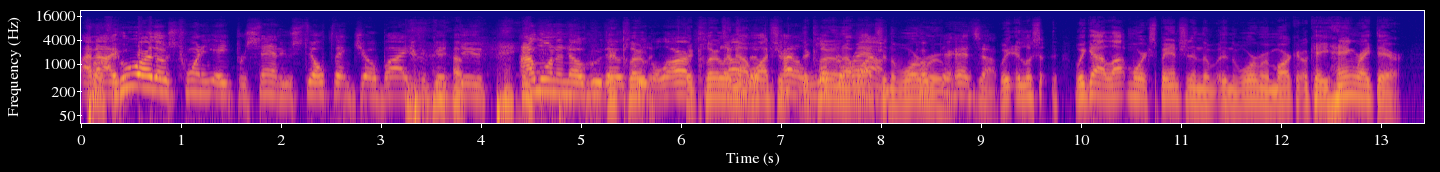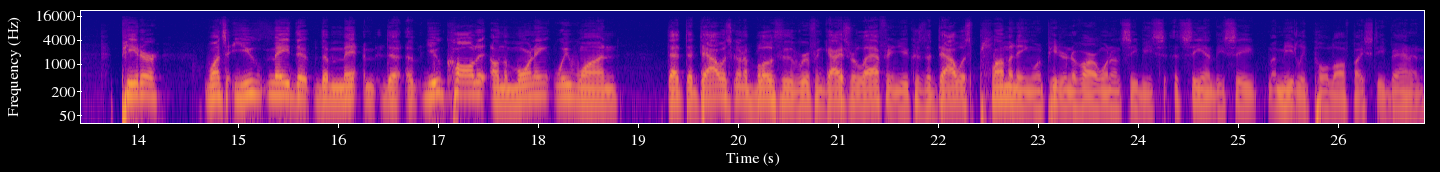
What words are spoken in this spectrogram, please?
And I, who are those 28% who still think Joe Biden's a good dude? I want to know who those clearly, people are. They're clearly Tell not watching. They're clearly not around, watching the war room. Their heads up. We, it looks we got a lot more expansion in the in the war room market. Okay, hang right there, Peter. Once you made the the the uh, you called it on the morning we won that the Dow was going to blow through the roof, and guys were laughing at you because the Dow was plummeting when Peter Navarro went on CBC, CNBC, immediately pulled off by Steve Bannon.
